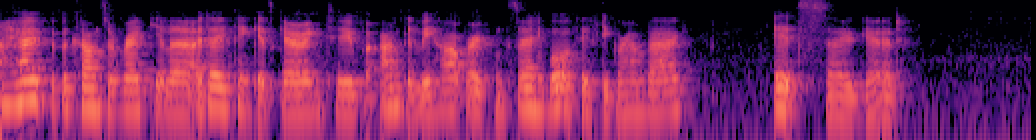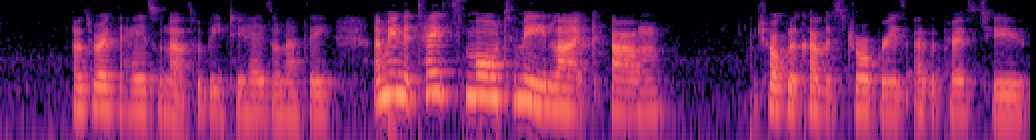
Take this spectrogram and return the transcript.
I hope it becomes a regular. I don't think it's going to, but I'm going to be heartbroken because I only bought a 50 gram bag. It's so good. I was worried the hazelnuts would be too hazelnutty. I mean, it tastes more to me like um, chocolate covered strawberries as opposed to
